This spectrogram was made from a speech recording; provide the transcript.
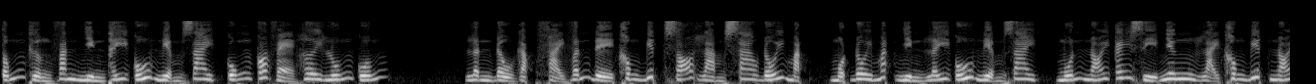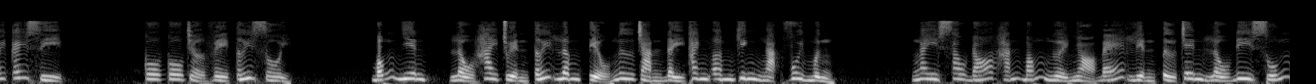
Tống Thường Văn nhìn thấy cố niệm dai cũng có vẻ hơi luống cuống. Lần đầu gặp phải vấn đề không biết rõ làm sao đối mặt, một đôi mắt nhìn lấy cố niệm dai, muốn nói cái gì nhưng lại không biết nói cái gì. Cô cô trở về tới rồi. Bỗng nhiên, lầu hai truyền tới Lâm Tiểu Ngư tràn đầy thanh âm kinh ngạc vui mừng. Ngay sau đó hắn bóng người nhỏ bé liền từ trên lầu đi xuống,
